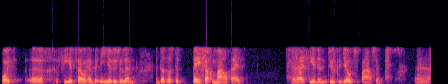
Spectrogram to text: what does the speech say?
ooit uh, gevierd zou hebben in Jeruzalem. En dat was de Pesach-maaltijd. En hij vierde natuurlijk het Joodse Pasen. Uh,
